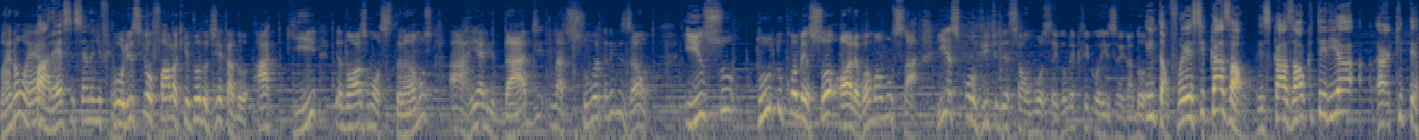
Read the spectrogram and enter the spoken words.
mas não é. Parece cena de filme. Por isso que eu falo aqui todo dia, Cadu. Aqui nós mostramos a realidade na sua televisão. Isso tudo começou. Olha, vamos almoçar. E esse convite desse almoço aí, como é que ficou isso Cadu? Então, foi esse casal. Esse casal que teria arquite...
